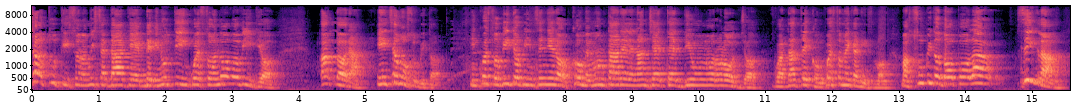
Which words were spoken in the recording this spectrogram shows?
Ciao a tutti, sono Mr. Duck e benvenuti in questo nuovo video. Allora, iniziamo subito. In questo video vi insegnerò come montare le lancette di un orologio. Guardate con questo meccanismo, ma subito dopo la sigla!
